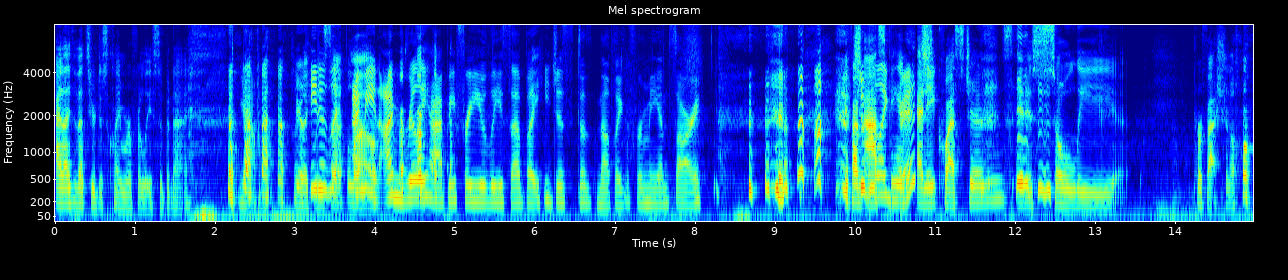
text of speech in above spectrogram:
I like that. That's your disclaimer for Lisa Bonet. Yeah. You're like, he doesn't. hello. I mean, I'm really happy for you, Lisa, but he just does nothing for me. I'm sorry. if I'm like, asking him any questions, it is solely professional.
